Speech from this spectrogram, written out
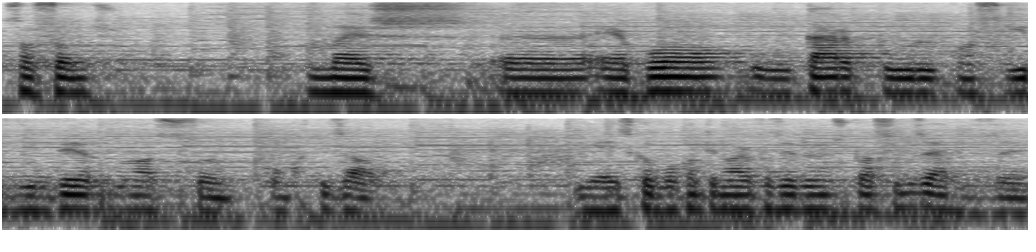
são sonhos, mas uh, é bom lutar por conseguir viver o nosso sonho, concretizá-lo. E é isso que eu vou continuar a fazer durante os próximos anos, é,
